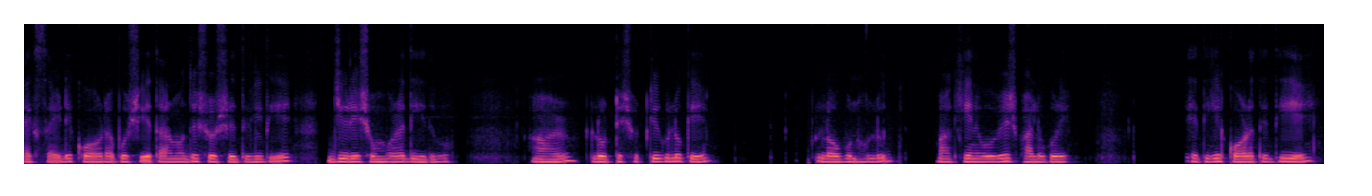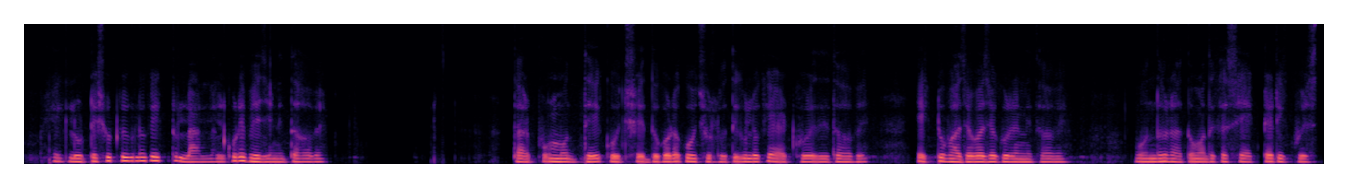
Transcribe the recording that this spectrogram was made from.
এক সাইডে কড়া বসিয়ে তার মধ্যে সর্ষে তেল দিয়ে জিরে সোমবড়া দিয়ে দেবো। আর লোটে শুটকিগুলোকে লবণ, হলুদ মাখিয়ে নেব বেশ ভালো করে। এদিকে কড়াতে দিয়ে এই লোটে শুটকিগুলোকে একটু লাল লাল করে ভেজে নিতে হবে। তারপর মধ্যে কচ সেদ্ধ করা কচু লতিগুলোকে অ্যাড করে দিতে হবে। একটু ভাজা ভাজা করে নিতে হবে। বন্ধুরা, তোমাদের কাছে একটা রিকোয়েস্ট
